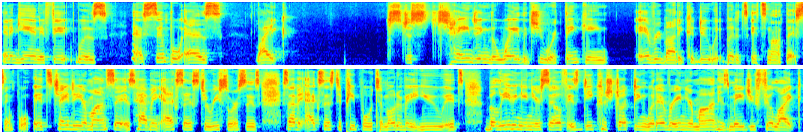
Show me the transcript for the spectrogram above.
And again, if it was as simple as like just changing the way that you were thinking everybody could do it but it's it's not that simple it's changing your mindset it's having access to resources it's having access to people to motivate you it's believing in yourself it's deconstructing whatever in your mind has made you feel like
